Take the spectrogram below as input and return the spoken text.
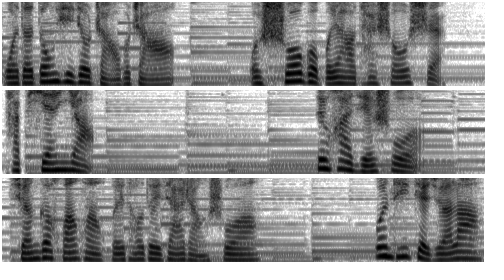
我的东西就找不着。我说过不要他收拾，他偏要。对话结束，玄哥缓缓回头对家长说：“问题解决了，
